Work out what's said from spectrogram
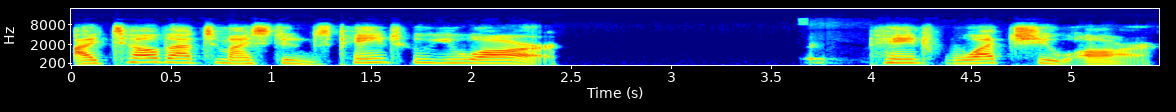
I tell that to my students, paint who you are. Paint what you are.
